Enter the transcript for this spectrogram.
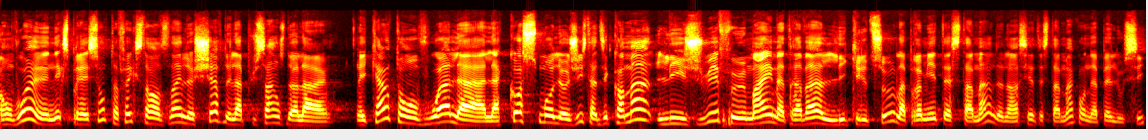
on voit une expression tout à fait extraordinaire, le chef de la puissance de l'air. Et quand on voit la, cosmologie, c'est-à-dire comment les Juifs eux-mêmes, à travers l'Écriture, le Premier Testament, l'Ancien Testament qu'on appelle aussi,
